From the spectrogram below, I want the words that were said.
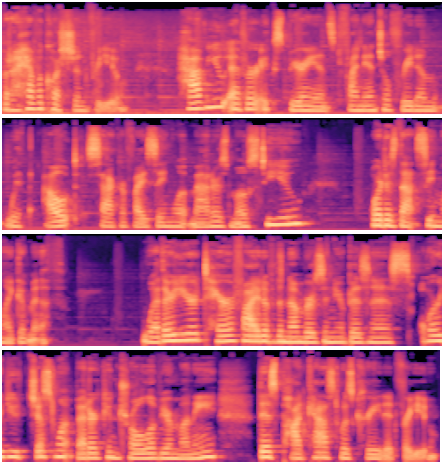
But I have a question for you. Have you ever experienced financial freedom without sacrificing what matters most to you? Or does that seem like a myth? Whether you're terrified of the numbers in your business or you just want better control of your money, this podcast was created for you.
